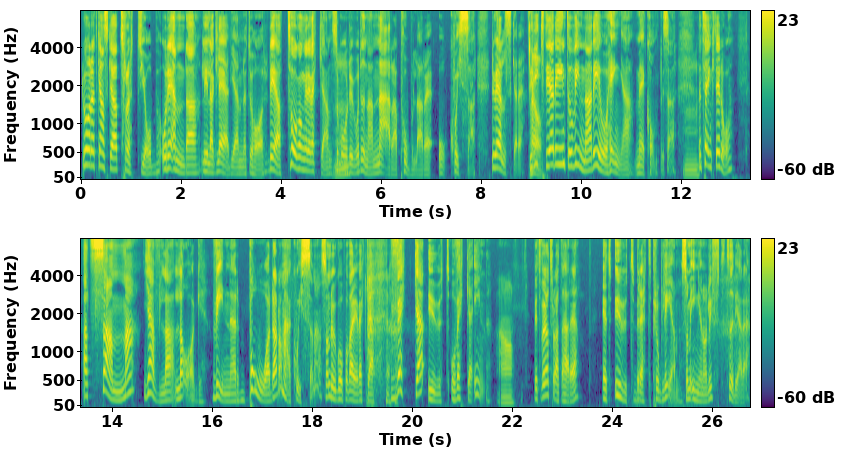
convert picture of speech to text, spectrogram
Du har ett ganska trött jobb och det enda lilla glädjeämnet du har det är att två gånger i veckan så Mm. går du och dina nära polare och quizar. Du älskar det. Det Ja. viktiga det är inte att vinna, det är att hänga med kompisar. Mm. Men tänk dig då att samma jävla lag vinner båda de här quizerna som du går på varje vecka. vecka ut och vecka in. Ja. Vet du vad jag tror att det här är? Ett utbrett problem som ingen har lyft tidigare.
